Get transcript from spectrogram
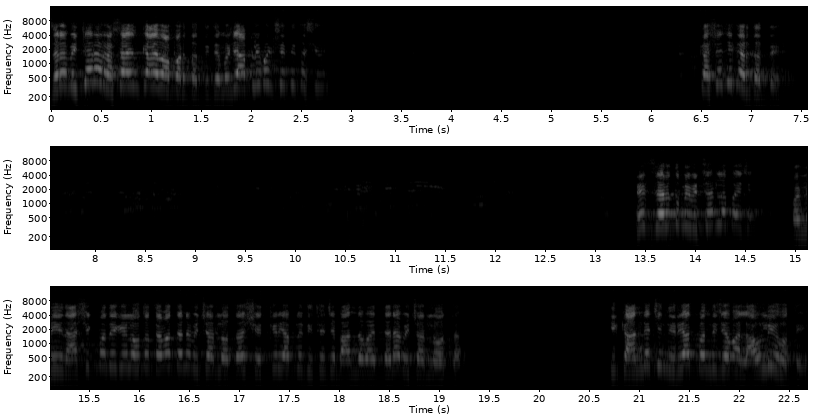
जरा विचारा रसायन काय वापरतात तिथे? म्हणजे आपली पण शेती तशी. होईल कशाची करतात ते? तेच जरा तुम्ही विचारलं पाहिजे. पण मी नाशिकमध्ये गेलो होतो तेव्हा त्यांना विचारलं होतं शेतकरी आपले तिथे जे बांधव आहेत त्यांना विचारलं होतं. की कांद्याची निर्यात बंदी जेव्हा लावली होती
